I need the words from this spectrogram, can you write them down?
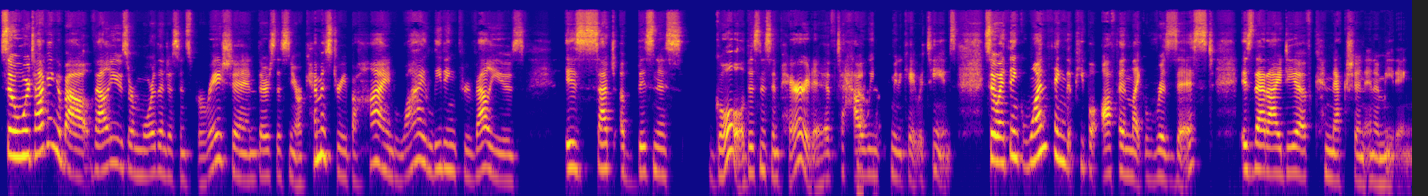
So, when we're talking about values are more than just inspiration, there's this neurochemistry behind why leading through values is such a business goal, business imperative to how yeah. we communicate with teams. So I think one thing that people often like resist is that idea of connection in a meeting.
